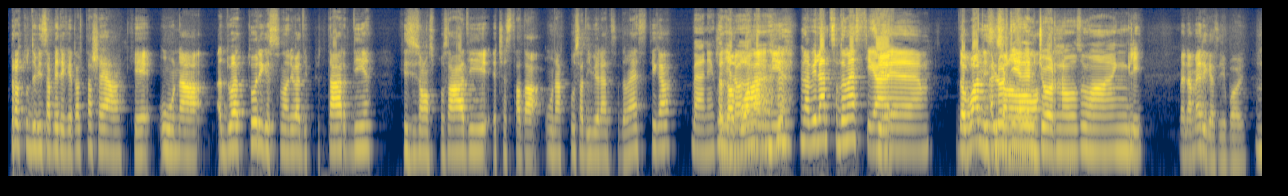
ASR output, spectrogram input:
però tu devi sapere che in realtà c'è anche una, due attori che sono arrivati più tardi, che si sono sposati e c'è stata un'accusa di violenza domestica. Bene, Cioè, dopo la, anni- la violenza domestica Sì. è Dopo anni si all'ordine sono... del giorno su in Glee. Beh, in America sì, poi. Mm.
